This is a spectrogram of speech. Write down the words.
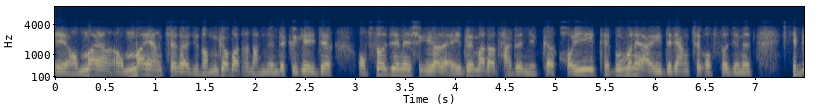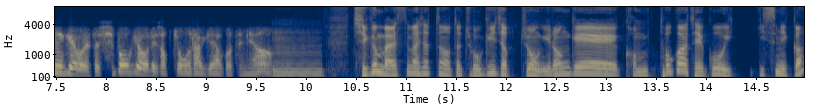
예, 엄마 엄마의 항체가 이제 넘겨받아 남는데 그게 이제 없어지는 시기가 애들마다 다르니까 거의 대부분의 아이들이 항체가 없어지는 12개월에서 15개월에 접종을 하게 하거든요. 음, 지금 말씀하셨던 어떤 조기 접종 이런 게 검토가 되고 있, 있습니까?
